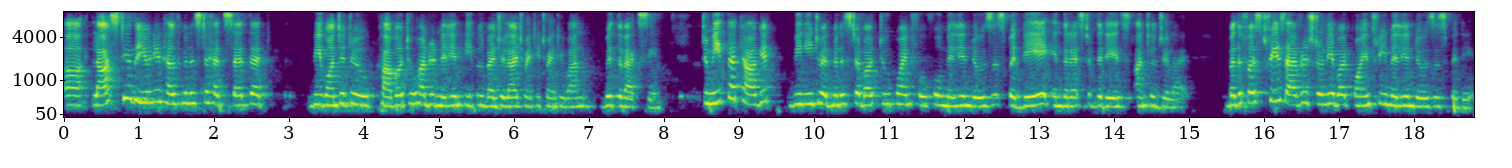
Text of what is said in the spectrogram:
Uh, last year, the Union Health Minister had said that we wanted to cover 200 million people by July 2021 with the vaccine. To meet that target, we need to administer about 2.44 million doses per day in the rest of the days until July. But the first phase averaged only about 0.3 million doses per day.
